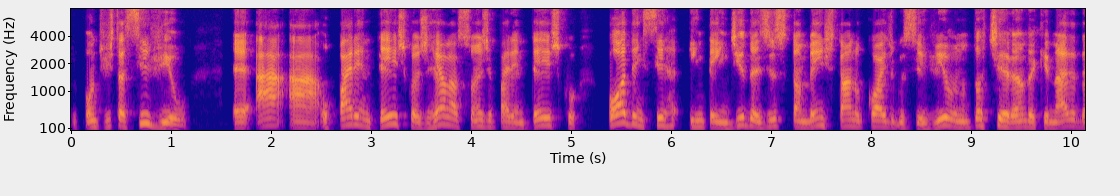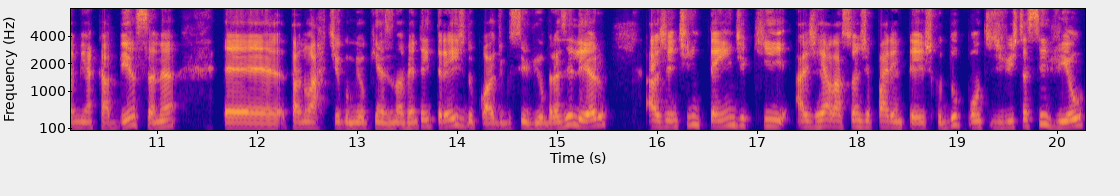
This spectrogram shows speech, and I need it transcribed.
Do ponto de vista civil, é, a, a, o parentesco, as relações de parentesco podem ser entendidas, isso também está no Código Civil, não estou tirando aqui nada da minha cabeça, né? Está é, tá no artigo 1593 do Código Civil Brasileiro, a gente entende que as relações de parentesco, do ponto de vista civil,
